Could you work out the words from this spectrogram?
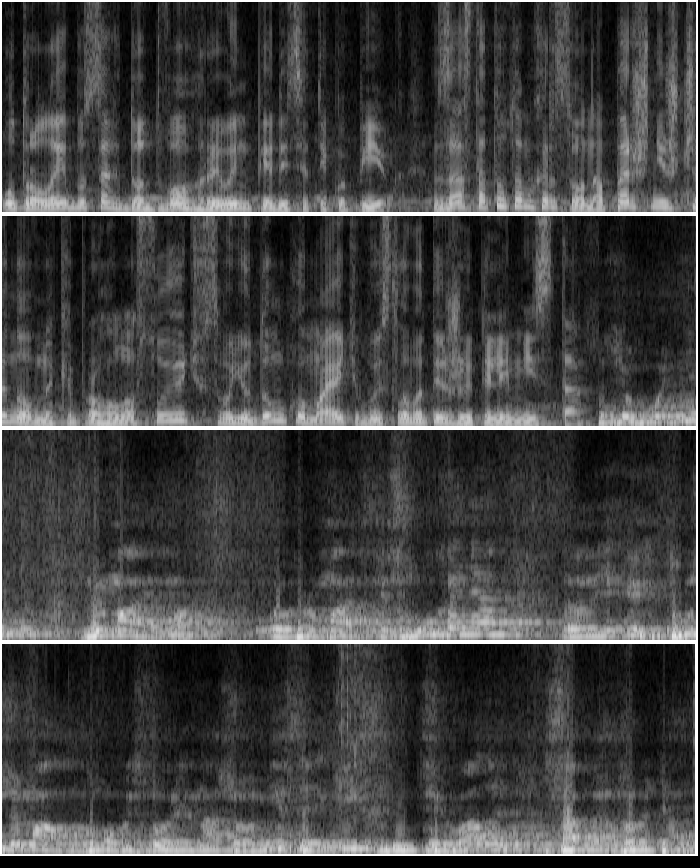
у тролейбусах до 2 гривень 50 копійок. За статутом Херсона, перш ніж чиновники проголосують, свою думку мають висловити жителі міста. Сьогодні ми маємо громадські слухання, е, яких дуже мало було в історії нашого міста, які ініціювали саме городяни.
